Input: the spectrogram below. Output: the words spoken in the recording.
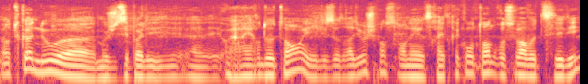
Mais En tout cas, nous, euh, moi je sais pas, les euh, arrière d'autant et les autres radios, je pense qu'on serait très content de recevoir votre CD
